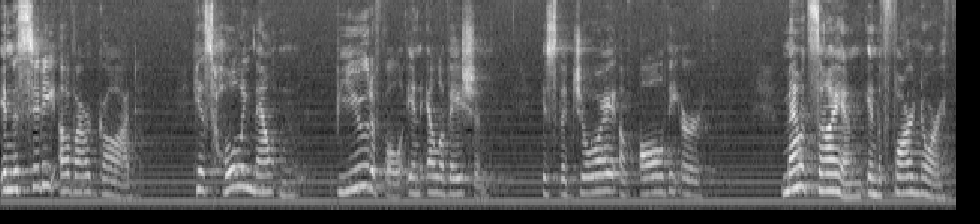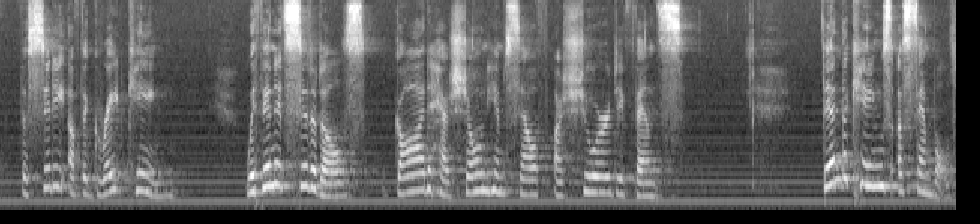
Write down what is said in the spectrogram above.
In the city of our God, his holy mountain, beautiful in elevation, is the joy of all the earth. Mount Zion in the far north, the city of the great king. Within its citadels, God has shown himself a sure defense. Then the kings assembled.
